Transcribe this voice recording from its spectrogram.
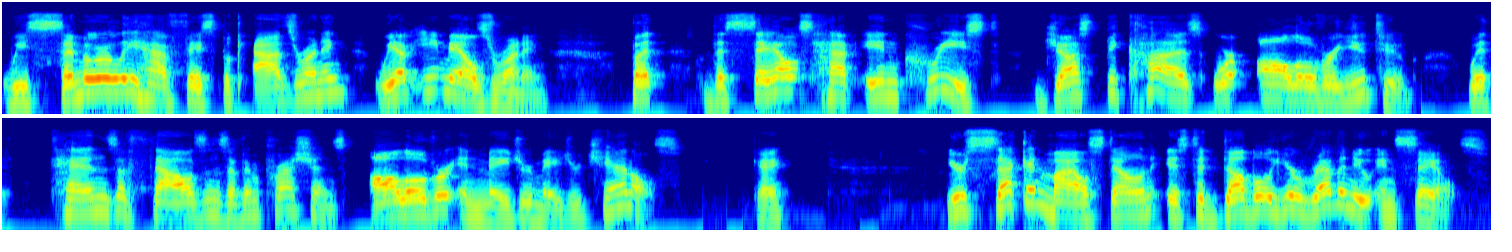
We similarly have Facebook ads running, we have emails running, but the sales have increased just because we're all over YouTube with tens of thousands of impressions all over in major, major channels. Okay. Your second milestone is to double your revenue in sales.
